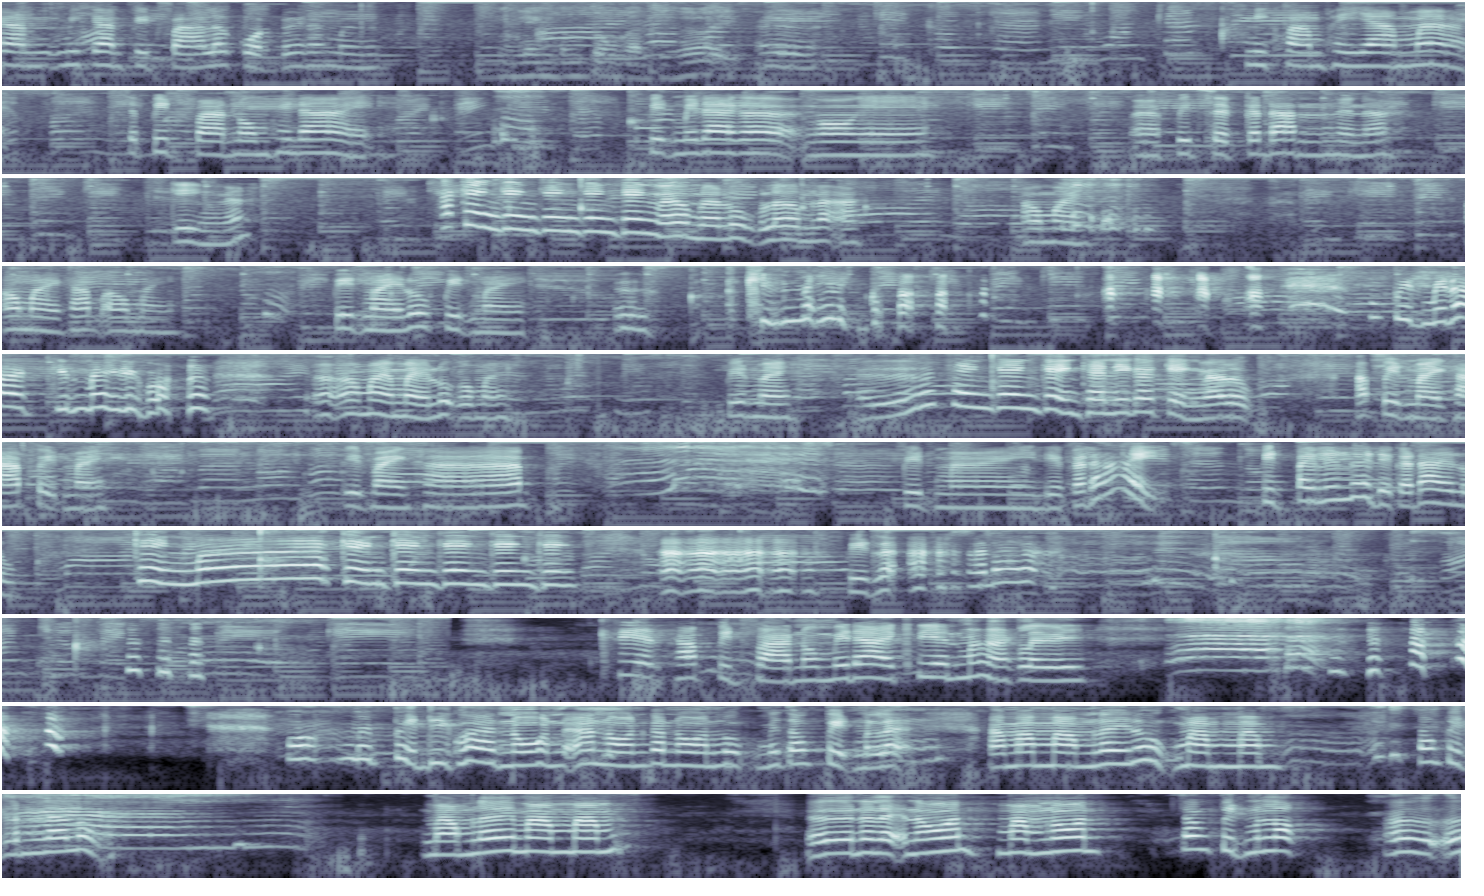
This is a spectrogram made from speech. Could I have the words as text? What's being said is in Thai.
การมีการปิดฝาแล้วกดด้วยนะมึงเล็งตรงๆกันสิเฮ้ยเออมีความพยายามมาก จะปิดฝานมให้ได้ ปิดไม่ได้ก็งอแงอ่าปิดเสร็จก็ดันเลยนะเก่งนะอะเก่งเก่งเก่งเก่งเก่งเริ่มแล้วลูกเริ่มแล้วอะเอาใหม่ เอาใหม่ครับ เอาใหม่ ปิดใหม่ลูกปิดใหม่เออกินไม่ดีกว่า ปิดไม่ได้กินไม่ดีกว่าเอาใหม่ใหม่ลูกเอาใหม่ปิดไหมเออเก่งเก่งเก่งแค่นี้ก็เก่งแล้วลูกอะปิดไหมครับปิดไหมปิดไหมครับ ปิดไหมเดี๋ยวก็ได้ ปิดไปเรื่อยๆเดี๋ยวก็ได้ลูกเก่งมากเก่งเก่งเก่งเก่งเก่งอะอะอะอะปิดละอะอะได้ละเครียดครับปิดฝานมไม่ได้เครียดมากเลย โอ้ไม่ปิดดีกว่านอนอะนอนก็นอนลูกไม่ต้องปิดมันละอะมัมมัมเลยลูกมัมมัมต้องปิดมันแล้วลูกมัมเลยมัมมัมเออนั่นแหละนอนมัมนอน ต้องปิดมันหรอก เออเออ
